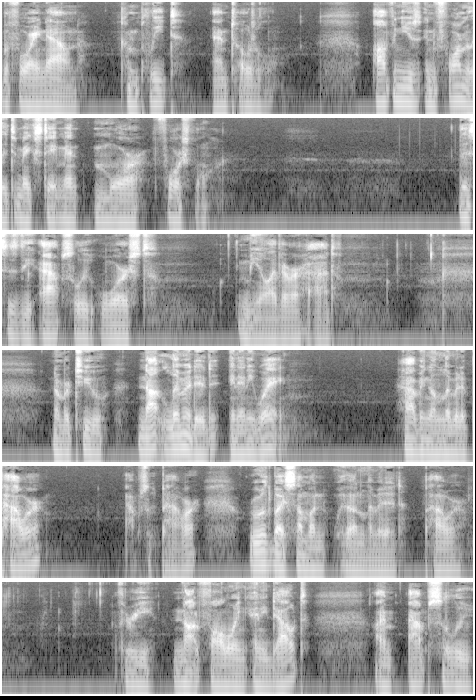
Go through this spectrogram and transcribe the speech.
before a noun, complete and total. Often used informally to make statement more forceful. This is the absolute worst meal I've ever had. Number two, not limited in any way. Having unlimited power, absolute power, ruled by someone with unlimited power. Three, not following any doubt. I'm absolute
